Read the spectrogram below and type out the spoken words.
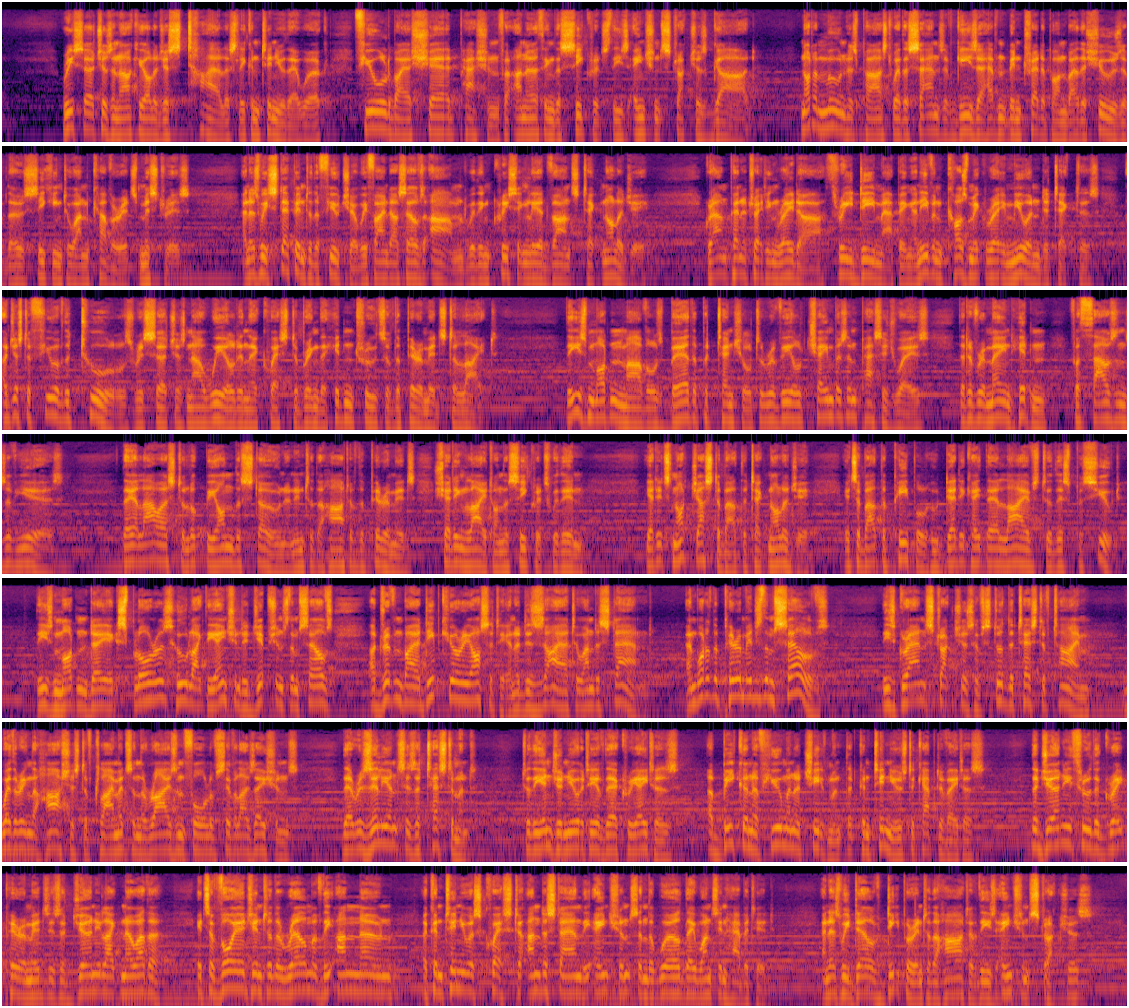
Researchers and archaeologists tirelessly continue their work, fueled by a shared passion for unearthing the secrets these ancient structures guard. Not a moon has passed where the sands of Giza haven't been tread upon by the shoes of those seeking to uncover its mysteries. And as we step into the future, we find ourselves armed with increasingly advanced technology. Ground-penetrating radar, 3D mapping, and even cosmic ray muon detectors are just a few of the tools researchers now wield in their quest to bring the hidden truths of the pyramids to light. These modern marvels bear the potential to reveal chambers and passageways that have remained hidden for thousands of years. They allow us to look beyond the stone and into the heart of the pyramids, shedding light on the secrets within. Yet it's not just about the technology, it's about the people who dedicate their lives to this pursuit. These modern-day explorers who, like the ancient Egyptians themselves, are driven by a deep curiosity and a desire to understand. And what are the pyramids themselves? These grand structures have stood the test of time, weathering the harshest of climates and the rise and fall of civilizations. Their resilience is a testament to the ingenuity of their creators, a beacon of human achievement that continues to captivate us. The journey through the Great Pyramids is a journey like no other. It's a voyage into the realm of the unknown, a continuous quest to understand the ancients and the world they once inhabited. And as we delve deeper into the heart of these ancient structures,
